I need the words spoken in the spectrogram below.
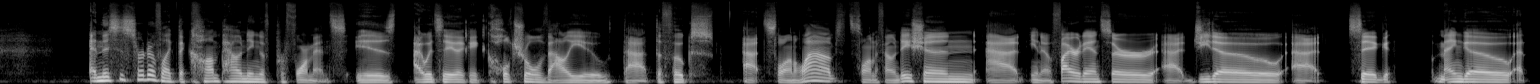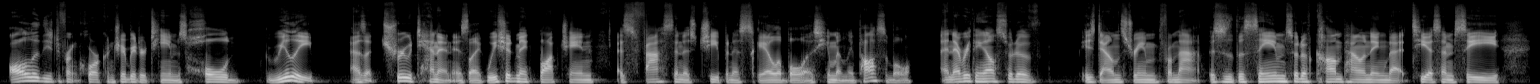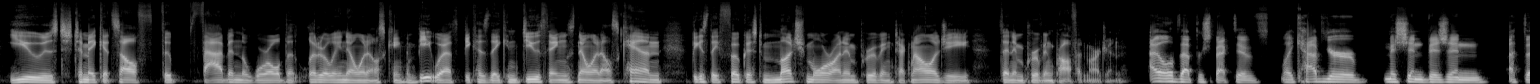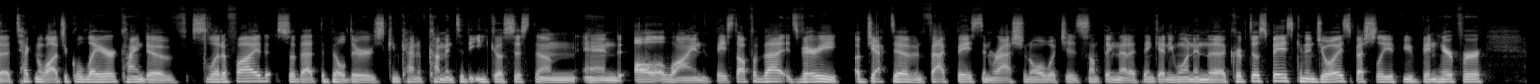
And this is sort of like the compounding of performance is I would say like a cultural value that the folks at Solana Labs, at Solana Foundation, at you know Firedancer, at Jito, at Sig, Mango, at all of these different core contributor teams hold really as a true tenant is like we should make blockchain as fast and as cheap and as scalable as humanly possible. And everything else sort of is downstream from that. This is the same sort of compounding that TSMC used to make itself the fab in the world that literally no one else can compete with because they can do things no one else can because they focused much more on improving technology than improving profit margin. I love that perspective. Like, have your mission vision at the technological layer kind of solidified so that the builders can kind of come into the ecosystem and all align based off of that. It's very objective and fact based and rational, which is something that I think anyone in the crypto space can enjoy, especially if you've been here for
